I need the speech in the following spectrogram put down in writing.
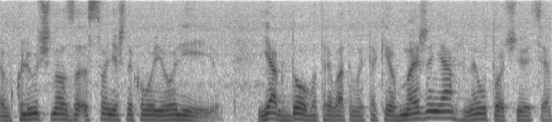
включно з соняшниковою олією. Як довго триватимуть такі обмеження, не уточнюється.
